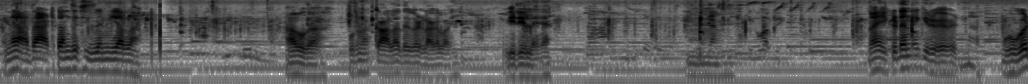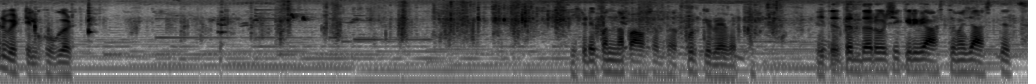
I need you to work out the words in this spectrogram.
नाही आता आटकांचा सीझन गेला हा बघा पूर्ण काला दगड लागला विहिरीला या. नाही इकडे नाही किरव्या भेटणार. घुगड भेटतील घुगड इकडे पण ना पावसात भरपूर किरव्या भेटतात. इथे तर दरवर्षी किरवी असते म्हणजे असतेच.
